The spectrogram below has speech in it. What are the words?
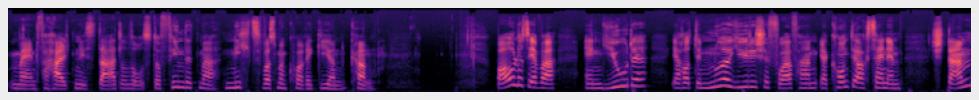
Mein Verhalten ist tadellos. Da findet man nichts, was man korrigieren kann. Paulus, er war ein Jude, er hatte nur jüdische Vorfahren, er konnte auch seinen Stamm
